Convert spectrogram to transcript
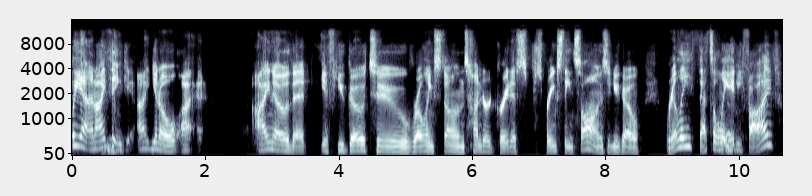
well, yeah, and I think uh, you know I I know that if you go to Rolling Stone's hundred greatest Springsteen songs and you go, really that's only yeah. 85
